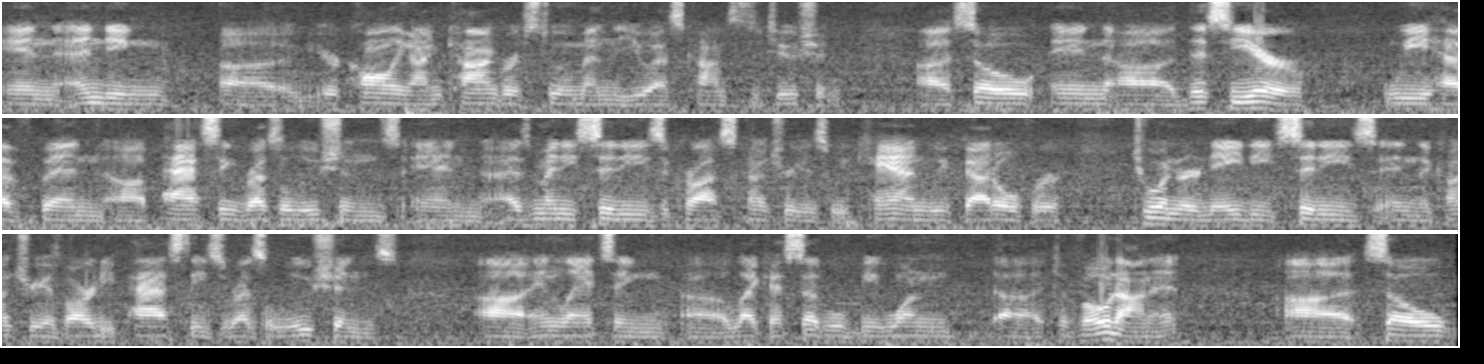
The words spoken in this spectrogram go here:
in ending uh, or calling on Congress to amend the U.S. Constitution. Uh, so in uh, this year, we have been uh, passing resolutions in as many cities across the country as we can. We've got over 280 cities in the country have already passed these resolutions. Uh, and Lansing, uh, like I said, will be one uh, to vote on it. Uh, so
